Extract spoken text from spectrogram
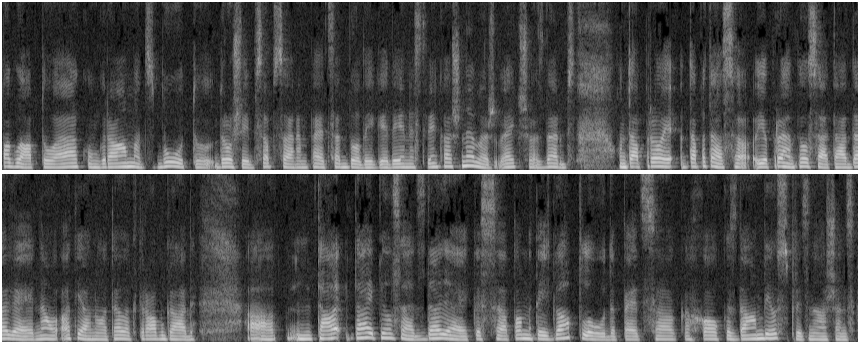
paglābt to ēku un grāmatas būtu, drošības apsvērumu pēc atbildīgie dienesti vienkārši nevar veikt šos darbus. Un tā proja, tāpat tās joprojām pilsētā daļai nav atjaunota elektroapgāde. Tā, tā ir pilsētas daļai, kas pamatīgi aplūda pēc Kaukas dāmbi uzspridzināšanas,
